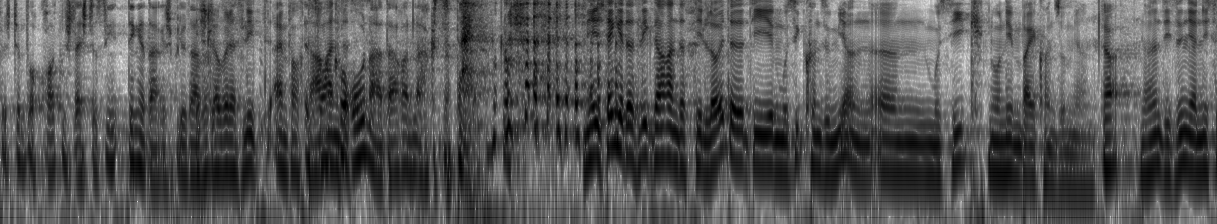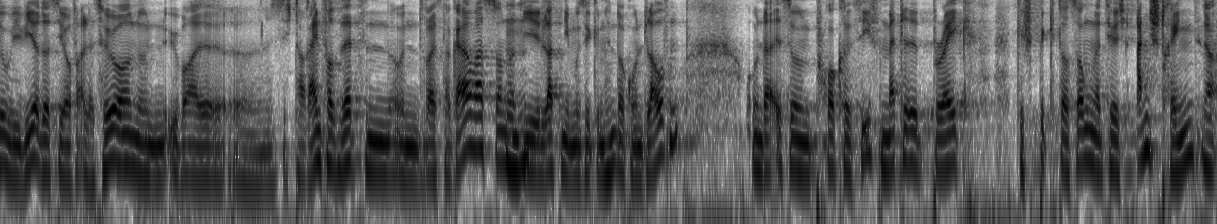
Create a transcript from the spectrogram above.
bestimmt auch grottenschlechte Dinge da gespielt habe. Ich glaube, das liegt einfach Es daran, war Corona, daran lag es. Dass, nee, ich denke, das liegt daran, dass die Leute, die Musik konsumieren, ähm, Musik nur nebenbei konsumieren. Ja. Ne, die sind ja nicht so wie wir, dass sie auf alles hören und überall äh, sich da reinversetzen und weiß der Geier was, Mhm. sondern die lassen die Musik im Hintergrund laufen. Und da ist so ein Progressiv-Metal-Break gespickter Song natürlich anstrengend. Ja.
